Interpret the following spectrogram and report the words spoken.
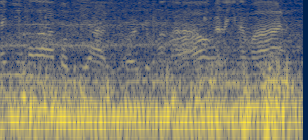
yan yung mga konsihal or yung mga Wow, galing naman.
